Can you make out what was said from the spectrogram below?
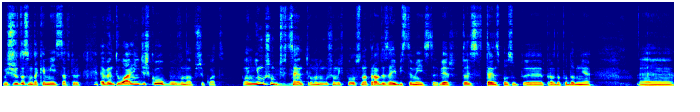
myślę, że to są takie miejsca, w których ewentualnie gdzieś koło Buwu na przykład. Oni nie muszą być w centrum, oni muszą mieć po prostu naprawdę zajebiste miejsce, wiesz, to jest w ten sposób e, prawdopodobnie e,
